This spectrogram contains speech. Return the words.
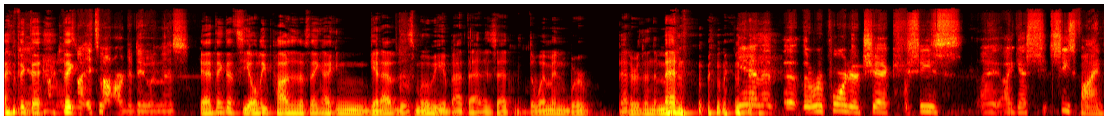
I think Yeah, that I mean, they, it's, not, it's not hard to do in this. Yeah, I think that's the only positive thing I can get out of this movie about that is that the women were better than the men. Yeah, the, the, the reporter chick, she's I, I guess she, she's fine.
